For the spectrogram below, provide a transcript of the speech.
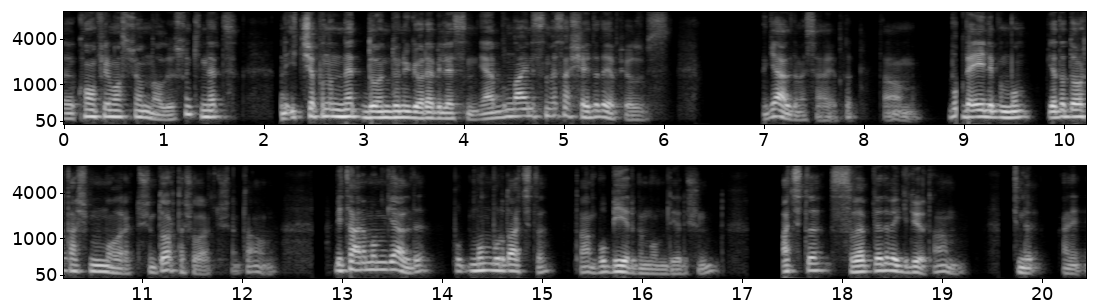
e, konfirmasyonla alıyorsun ki net hani iç yapının net döndüğünü görebilesin. Yani bunun aynısını mesela şeyde de yapıyoruz biz. Geldi mesela yapı. Tamam mı? Bu daily bir mum ya da 4 taş mum olarak düşün. 4 taş olarak düşünün tamam mı? Bir tane mum geldi. Bu mum burada açtı. Tamam? Bu bir bir mum diye düşünün. Açtı, swapledi ve gidiyor tamam mı? Şimdi hani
